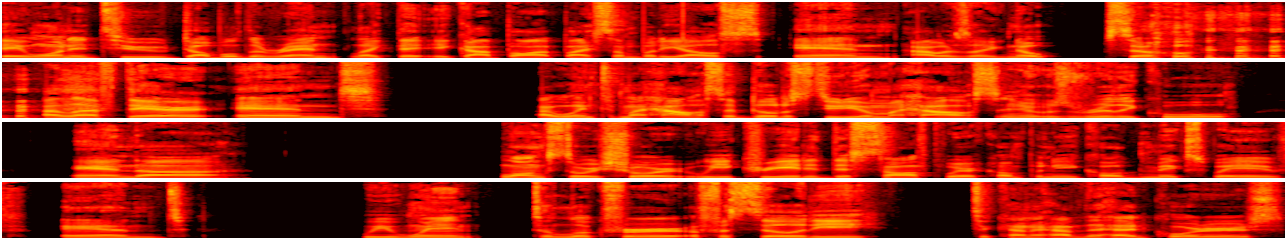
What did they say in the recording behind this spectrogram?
they wanted to double the rent. Like it got bought by somebody else. And I was like, nope. So I left there and I went to my house. I built a studio in my house and it was really cool. And, uh, long story short, we created this software company called Mixwave and we went to look for a facility to kind of have the headquarters.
